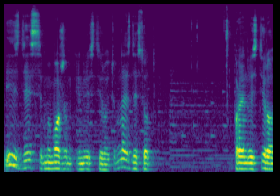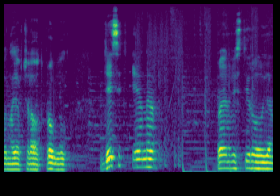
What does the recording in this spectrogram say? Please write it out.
И здесь мы можем инвестировать. У меня здесь вот проинвестировано, я вчера вот пробовал 10 ИНР, проинвестировал я.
